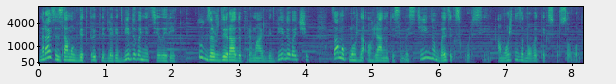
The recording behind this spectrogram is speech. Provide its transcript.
Наразі замок відкритий для відвідування цілий рік. Тут завжди радо приймають відвідувачів. Замок можна оглянути самостійно без екскурсії, а можна замовити екскурсовода.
